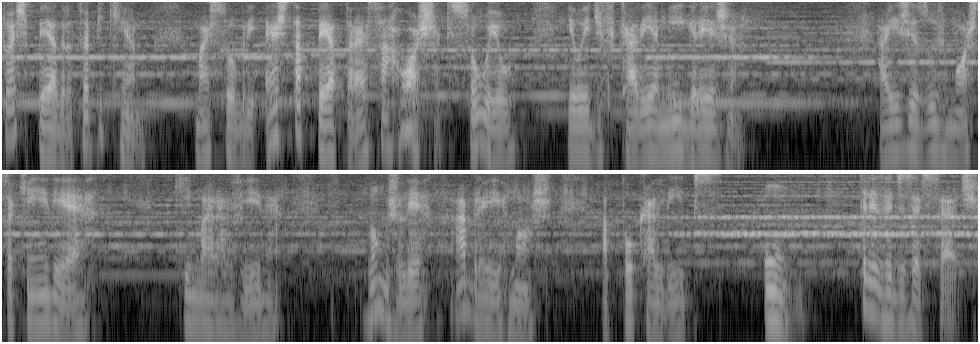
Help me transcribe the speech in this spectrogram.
tu és pedra, tu é pequeno, mas sobre esta pedra, essa rocha que sou eu, eu edificarei a minha igreja. Aí Jesus mostra quem ele é. Que maravilha. Vamos ler. Abre aí, irmãos. Apocalipse 1, 13 a 17.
